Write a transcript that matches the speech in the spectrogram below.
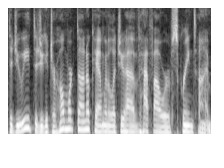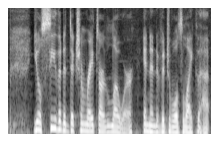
did you eat? Did you get your homework done? Okay, I'm going to let you have half hour of screen time. You'll see that addiction rates are lower in individuals like that.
